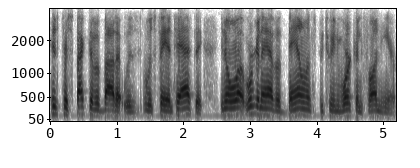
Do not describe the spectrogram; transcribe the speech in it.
his perspective about it was was fantastic. You know what? We're going to have a balance between work and fun here.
